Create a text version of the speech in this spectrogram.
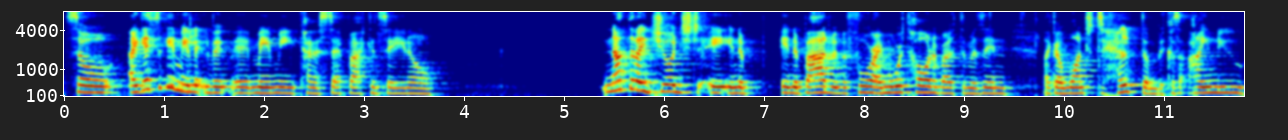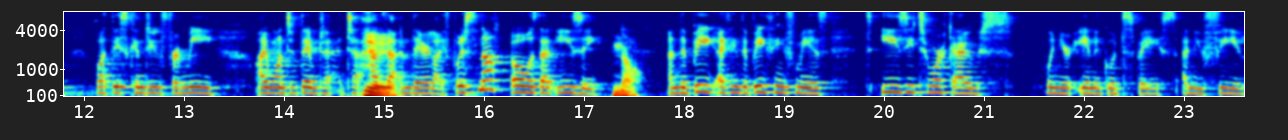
So I guess it gave me a little bit. It made me kind of step back and say, you know, not that I judged in a in a bad way before. I more thought about them as in like I wanted to help them because I knew what this can do for me. I wanted them to to have Yeah, that in their life, but it's not always that easy. No. And the big, I think the big thing for me is it's easy to work out when you're in a good space and you feel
